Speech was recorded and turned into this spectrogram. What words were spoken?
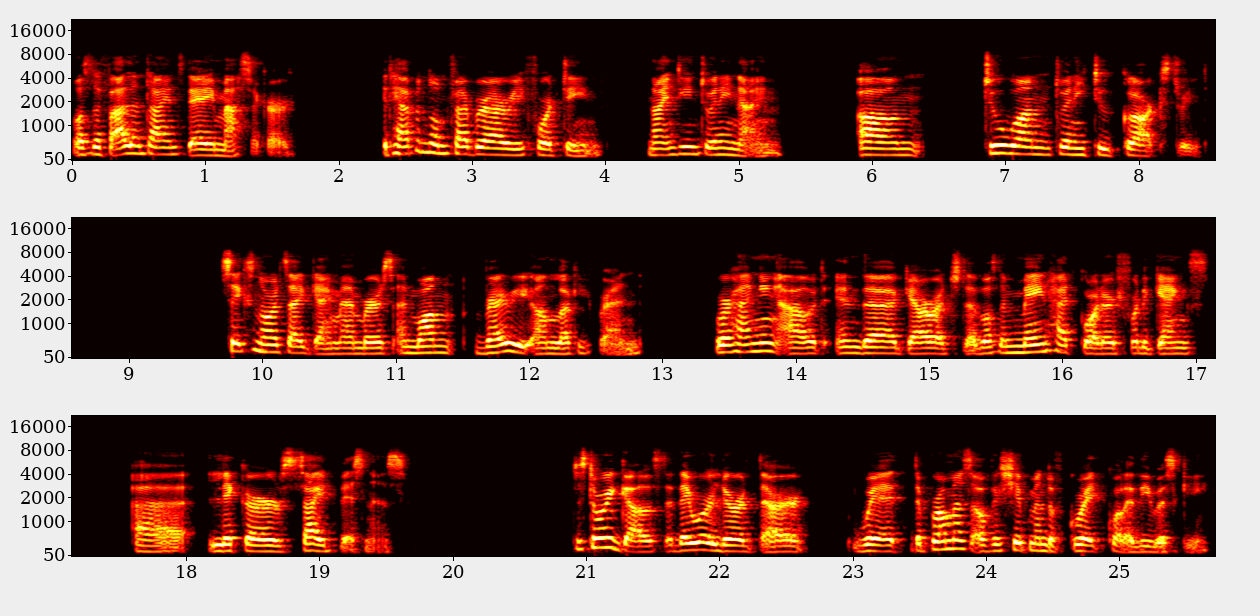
was the Valentine's Day Massacre. It happened on February 14, 1929, on 2122 Clark Street. Six Northside gang members and one very unlucky friend were hanging out in the garage that was the main headquarters for the gang's uh, liquor side business. The story goes that they were lured there with the promise of a shipment of great quality whiskey.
